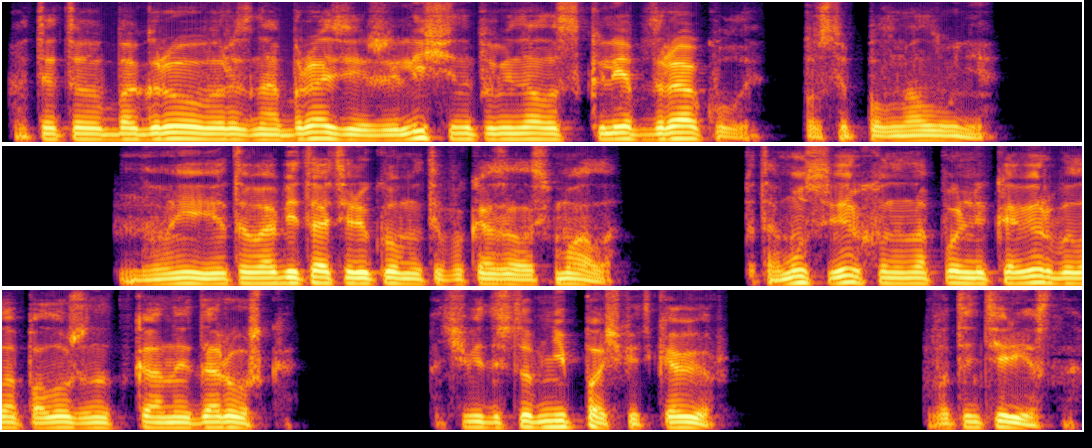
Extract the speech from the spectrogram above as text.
От этого багрового разнообразия жилище напоминало склеп Дракулы после полнолуния. Но и этого обитателю комнаты показалось мало. Потому сверху на напольный ковер была положена тканая дорожка. Очевидно, чтобы не пачкать ковер. Вот интересно,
